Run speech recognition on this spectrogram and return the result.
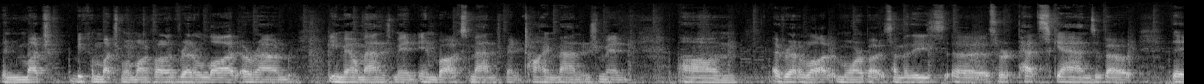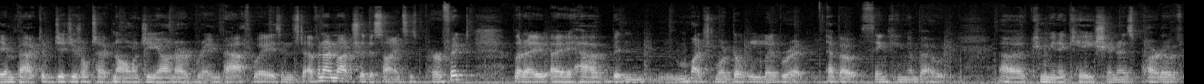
been much become much more mindful i've read a lot around email management inbox management time management um, I've read a lot more about some of these uh, sort of PET scans about the impact of digital technology on our brain pathways and stuff. And I'm not sure the science is perfect, but I, I have been much more deliberate about thinking about uh, communication as part of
